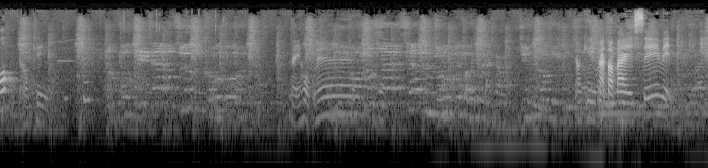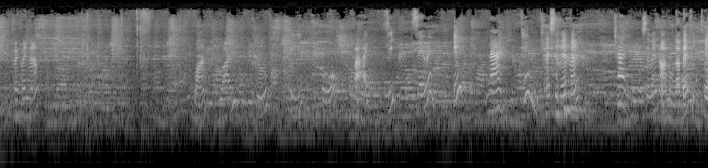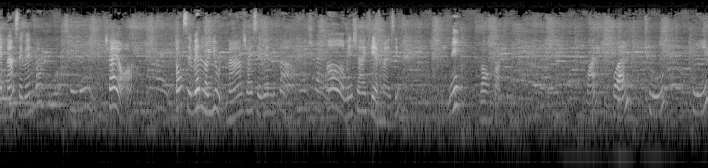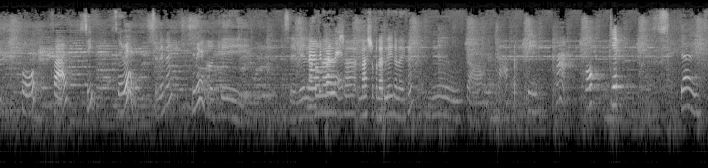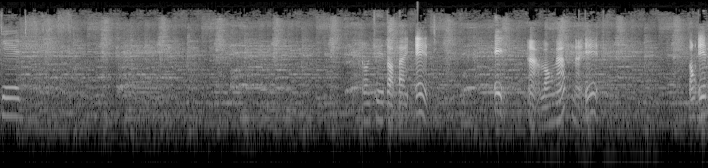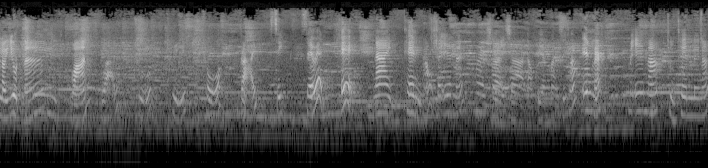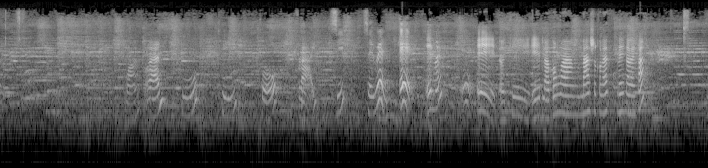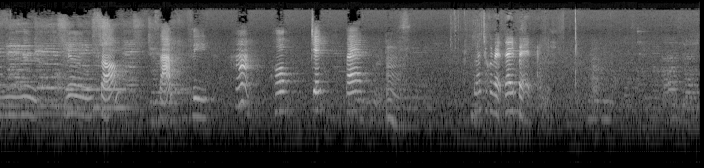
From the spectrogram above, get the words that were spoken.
หกโอเคไหนหกนะโอเคค่ะ ต่อไปเซเว่นค่อยๆนับ one one two three four five six seven eight nine ten ใช่เซเว่นไหมใช่เซเว่นเหรอ หนูนับได้ถึงเทนนะเซเว่นป่ะ เซเว่นใช่เหรอ ใช่ต้องเซเว่นแล้วหยุดนะ ใช่เซเว่นหรือเปล่า ไม่ใช่เออ ไม่ใช่ เปลี่ยนใหม่สิ นี่ลองก่อน one one two three four five six seven เซเว่นไหม seven โอเค เซเว่นแล้วต้องราราดช็อกโกแลตชาราดช็อกโกแลตเลขอะไรคะ เจ็ดโอเค ต่อไป eight เอ็ดอะ ลองนับไหน eight ต้อง eight แล้วหยุดนะ one one two three four five six seven eight nine ten เอ้าใช่ eight ไหมไม่ใช่ใช่เอาเปลี่ยนใหม่สิคะเอ็นไหมไม่ eight นะ ถึง ten เลยนะ One, one, two, three, four, five, six, seven, eight. Eight ไหม Eight โอเค Eight เราต้องวางหน้าช็อกโกแลตเลขอะไรคะหนึ่งหนึ่งสองสามสี่ห้าหกเจ็ดแปดหน้าช็อกโกแลตได้แปด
